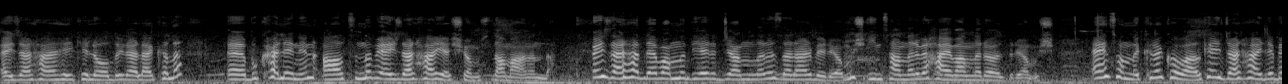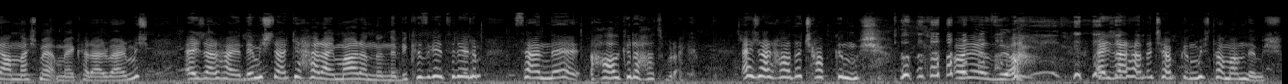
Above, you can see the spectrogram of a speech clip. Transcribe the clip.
ejderha heykeli olduğuyla alakalı. Ee, bu kalenin altında bir ejderha yaşıyormuş zamanında. Ejderha devamlı diğer canlılara zarar veriyormuş, insanları ve hayvanları öldürüyormuş. En sonunda Krakow halkı ejderha ile bir anlaşma yapmaya karar vermiş. Ejderhaya demişler ki her ay mağaranın önüne bir kız getirelim. Sen de halkı rahat bırak. Ejderha da çapkınmış. Öyle yazıyor. Ejderha da çapkınmış tamam demiş.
